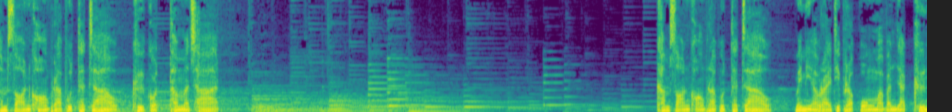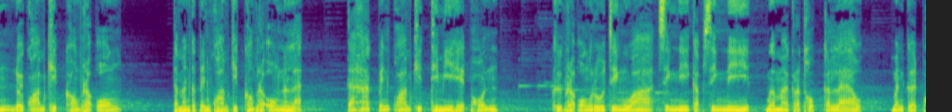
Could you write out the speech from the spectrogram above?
คำสอนของพระพุทธเจ้าคือกฎธรรมชาติ คำสอนของพระพุทธเจ้าไม่มีอะไรที่พระองค์มาบัญญัติขึ้นโดยความคิดของพระองค์ แต่มันก็เป็นความคิดของพระองค์นั่นแหละ แต่หากเป็นความคิดที่มีเหตุผล คือพระองค์รู้จริงว่าสิ่งนี้กับสิ่งนี้เมื่อมากระทบกันแล้ว มันเกิดผ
